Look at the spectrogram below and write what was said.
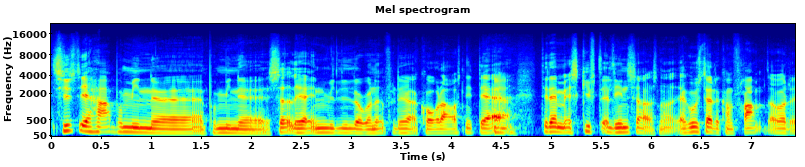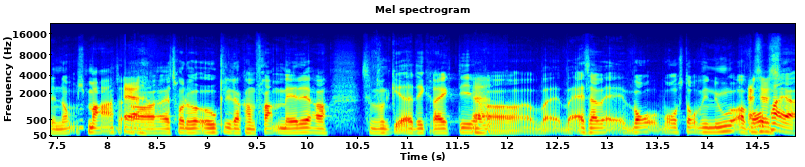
Det sidste, jeg har på min, øh, på min øh, seddel her, inden vi lige lukker ned for det her korte afsnit, det er ja. Det der med at skifte af linser og sådan noget. Jeg kan huske, da det kom frem, der var det enormt smart, ja. Og jeg tror, det var Oakley, der kom frem med det, og så fungerede det ikke rigtigt. Ja. Og, altså, hvor, hvor står vi nu, og hvor Altså, jeg- peger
